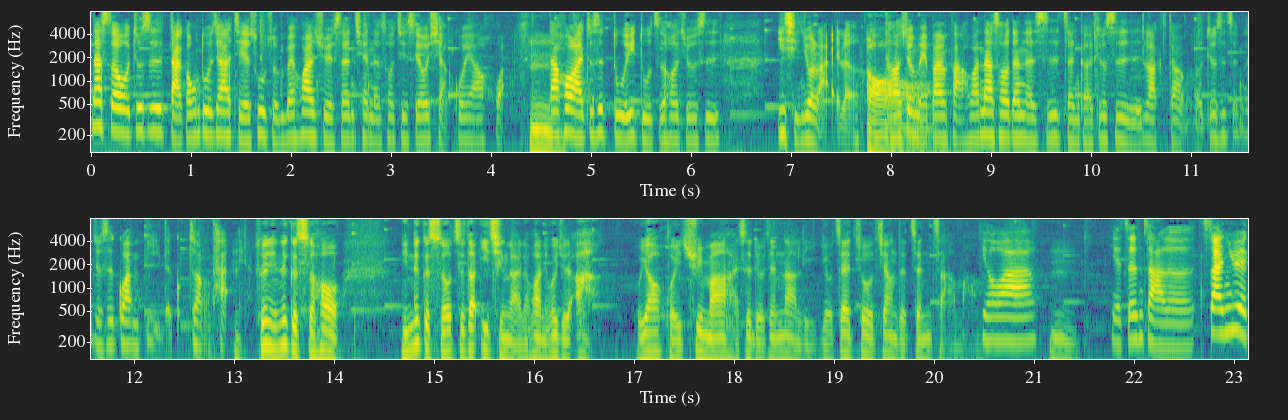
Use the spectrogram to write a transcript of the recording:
那时候就是打工度假结束，准备换学生签的时候，其实有想过要换，嗯但后来就是读一读之后，就是疫情就来了，哦然后就没办法换。那时候真的是整个就是 lockdown 了，就是整个就是关闭的状态。所以你那个时候，你那个时候知道疫情来的话，你会觉得啊，我要回去吗？还是留在那里？有在做这样的挣扎吗？有啊，嗯，也挣扎了。三月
